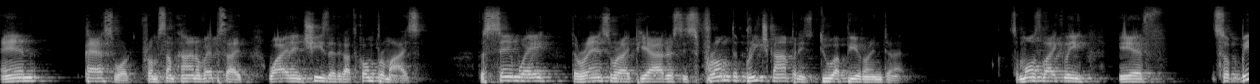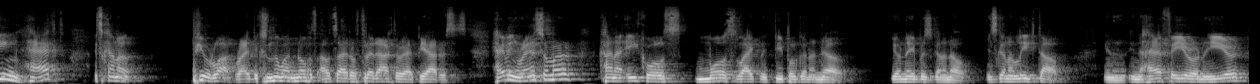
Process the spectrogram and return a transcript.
and password from some kind of website, wine and cheese that got compromised. The same way the ransomware IP addresses from the breach companies do appear on internet. So most likely, if so, being hacked, it's kind of pure luck, right? Because no one knows outside of threat actor IP addresses. Having ransomware kind of equals most likely people are gonna know. Your neighbor's gonna know. It's gonna leak out in a, in a half a year or a year.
